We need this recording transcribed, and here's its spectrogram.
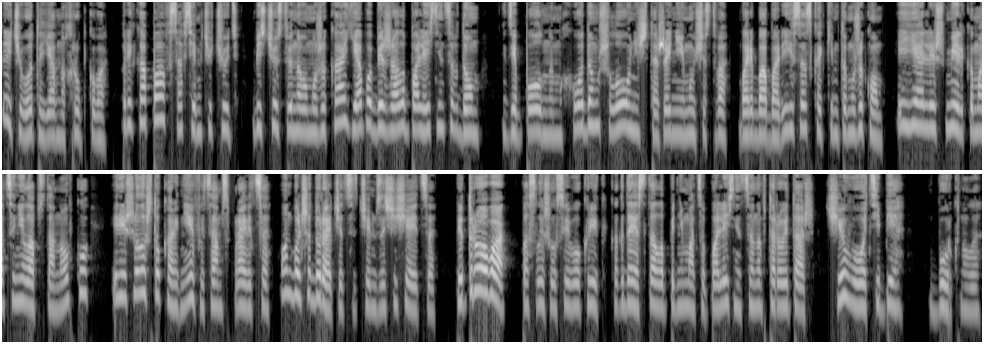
или чего-то явно хрупкого. Прикопав совсем чуть-чуть бесчувственного мужика, я побежала по лестнице в дом, где полным ходом шло уничтожение имущества, борьба Бориса с каким-то мужиком. И я лишь мельком оценила обстановку и решила, что Корнеев и сам справится. Он больше дурачится, чем защищается. «Петрова!» — послышался его крик, когда я стала подниматься по лестнице на второй этаж. «Чего тебе?» — буркнула.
